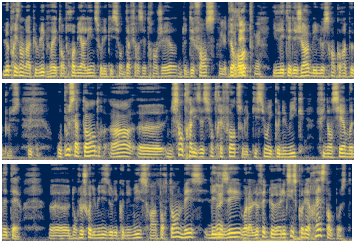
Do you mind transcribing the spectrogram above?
le président de la République va être en première ligne sur les questions d'affaires étrangères, de défense, d'Europe. Il l'était déjà, mais il le sera encore un peu plus. On peut s'attendre à euh, une centralisation très forte sur les questions économiques, financières, monétaires. donc le choix du ministre de l'économie sera important, mais l'Élysée, voilà, le fait que Alexis Colère reste en poste,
